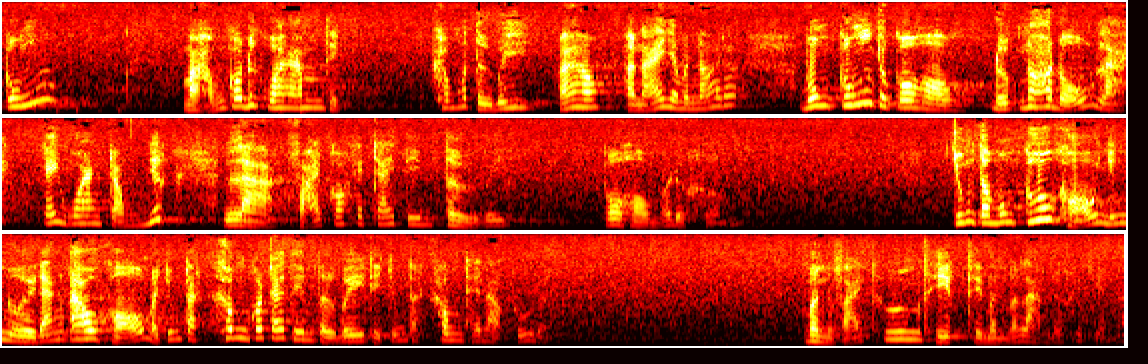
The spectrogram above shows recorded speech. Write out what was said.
cúng mà không có đức quan âm thì không có từ bi, phải không? Hồi nãy giờ mình nói đó, muốn cúng cho cô hồn được no đủ là cái quan trọng nhất là phải có cái trái tim từ bi, cô hồn mới được hưởng. Chúng ta muốn cứu khổ những người đang đau khổ mà chúng ta không có trái tim từ bi thì chúng ta không thể nào cứu được mình phải thương thiệt thì mình mới làm được cái chuyện đó.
